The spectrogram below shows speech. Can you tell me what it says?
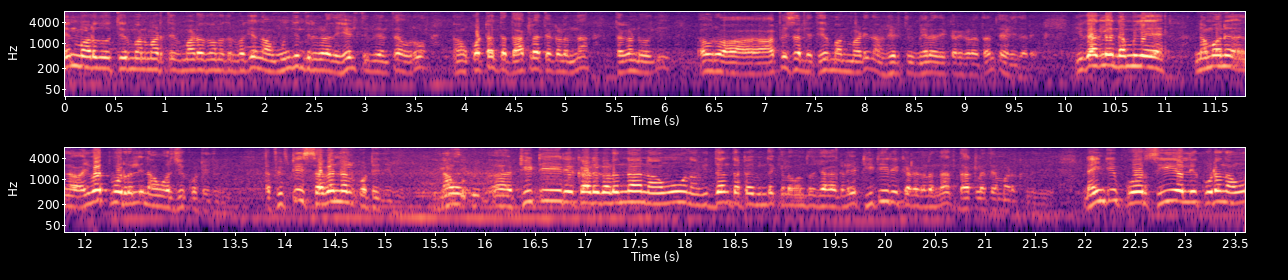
ಏನು ಮಾಡೋದು, ತೀರ್ಮಾನ ಮಾಡ್ತೀವಿ ಮಾಡೋದು ಅನ್ನೋದ್ರ ಬಗ್ಗೆ ನಾವು ಮುಂದಿನ ದಿನಗಳಲ್ಲಿ ಹೇಳ್ತೀವಿ ಅಂತ ಅವರು ನಾವು ಕೊಟ್ಟಂಥ ದಾಖಲಾತಿಗಳನ್ನು ತಗೊಂಡು ಹೋಗಿ ಅವರು ಆಫೀಸಲ್ಲಿ ತೀರ್ಮಾನ ಮಾಡಿ ನಾವು ಹೇಳ್ತೀವಿ ಮೇಲಧಿಕಾರಿಗಳ ಅಂತ ಹೇಳಿದ್ದಾರೆ. ಈಗಾಗಲೇ ನಮಗೆ ನಮ್ಮನೆ ಐವತ್ತ್ಮೂರರಲ್ಲಿ ನಾವು ಅರ್ಜಿ ಕೊಟ್ಟಿದ್ದೀವಿ. ಫಿಫ್ಟಿ ಸೆವೆನಲ್ಲಿ ಕೊಟ್ಟಿದ್ದೀವಿ. ನಾವು ಟಿ ಟಿ ರೆಕಾರ್ಡ್ಗಳನ್ನು ನಾವು ನಾವು ಇದ್ದಂಥ ಟೈಮಿಂದ ಕೆಲವೊಂದು ಜಾಗಗಳಿಗೆ ಟಿ ಟಿ ರೆಕಾರ್ಡ್ಗಳನ್ನು ದಾಖಲಾತಿ ಮಾಡ್ಕೊಂಡಿದ್ದೀವಿ. ನೈಂಟಿ ಫೋರ್ ಸಿ ಅಲ್ಲಿ ಕೂಡ ನಾವು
